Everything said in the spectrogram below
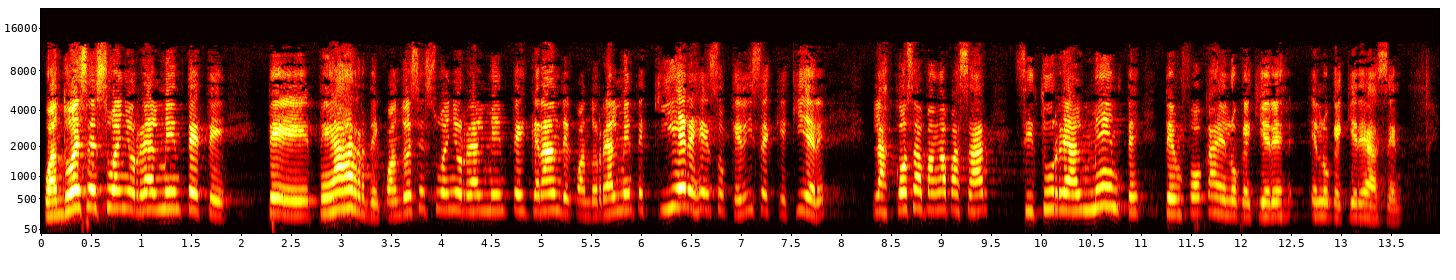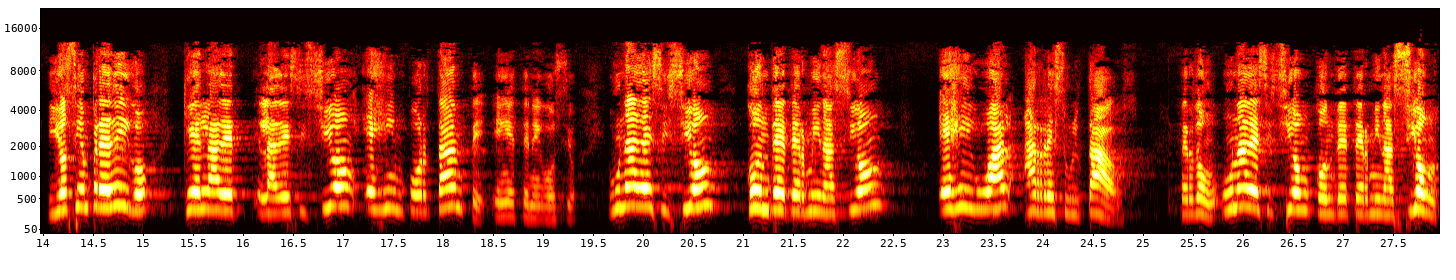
Cuando ese sueño realmente te, te, te, arde, cuando ese sueño realmente es grande, cuando realmente quieres eso que dices que quieres, las cosas van a pasar si tú realmente te enfocas en lo que quieres, en lo que quieres hacer. Y yo siempre digo que la, la decisión es importante en este negocio. Una decisión con determinación es igual a resultados. Perdón, una decisión con determinación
